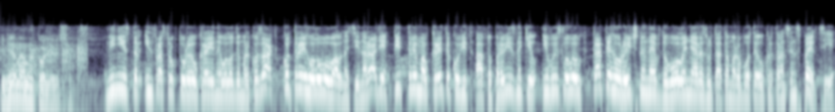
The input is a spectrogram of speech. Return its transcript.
Євгена Анатолійовича. Міністр інфраструктури України Володимир Козак, котрий головував на цій нараді, підтримав критику від автоперевізників і висловив категоричне невдоволення результатами роботи Укртрансінспекції.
